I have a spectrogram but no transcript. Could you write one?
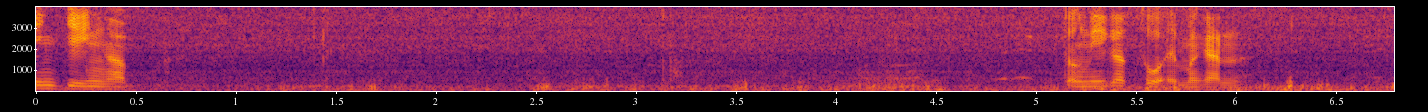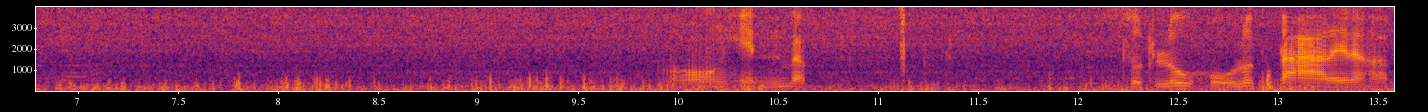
จริง ๆ ครับ ตรงนี้ก็สวยเหมือนกัน มองเห็นแบบ สุดลูกหูลูกตาเลยนะครับ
